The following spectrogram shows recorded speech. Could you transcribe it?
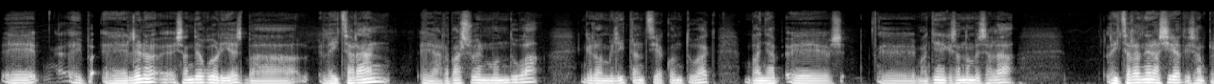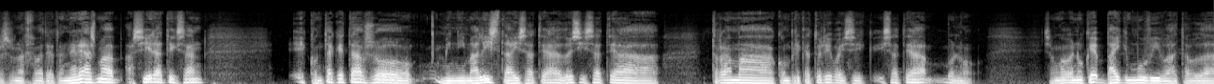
E, e, e, esan dugu hori ez, ba, leitzaran, e, arbasuen mundua, gero militantzia kontuak, baina e, e, esan duen bezala, leitzaran nera hasierat izan personaje bat, eta nire asma hasieratik izan, e, kontaketa oso minimalista izatea, edo ez izatea trama komplikatori, baizik izatea, bueno, esango genuke bike movie bat, hau da,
